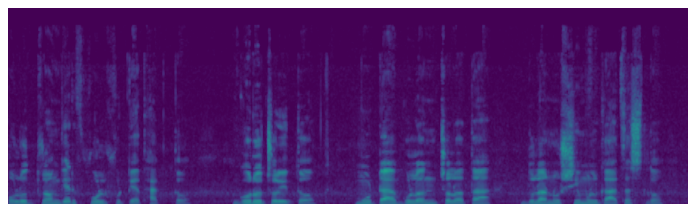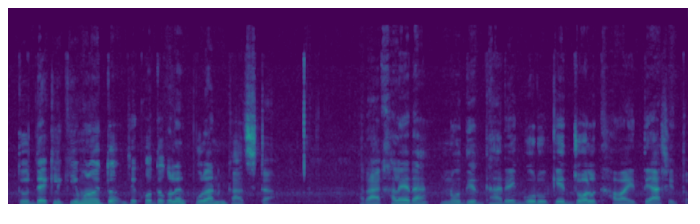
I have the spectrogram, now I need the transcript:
হলুদ রঙের ফুল ফুটে থাকতো, গরু চরিত, মোটা গুলঞ্চলতা দুলানু শিমুল গাছ আসলো। তো দেখলে কি মনে হইতো যে কতকালের পুরান গাছটা? রাখালেরা নদীর ধারে গরুকে জল খাওয়াইতে আসিত,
